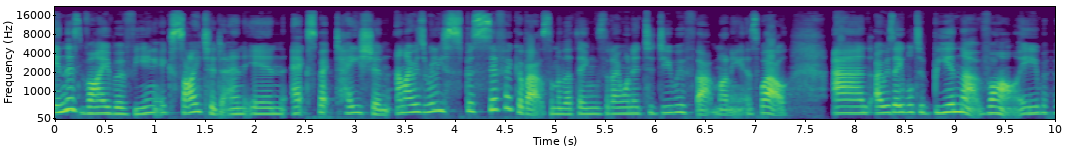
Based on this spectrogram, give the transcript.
in this vibe of being excited and in expectation. And I was really specific about some of the things that I wanted to do with that money as well. And I was able to be in that vibe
